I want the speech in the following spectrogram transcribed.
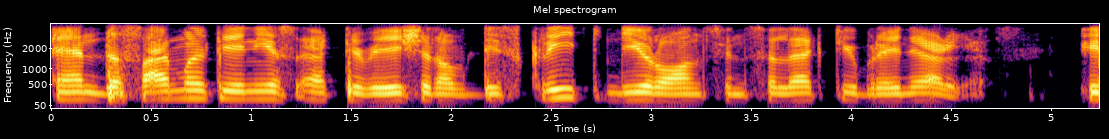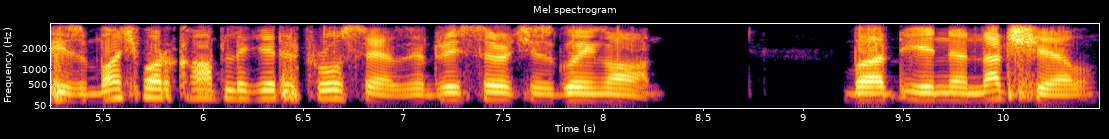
and the simultaneous activation of discrete neurons in selective brain areas. It is a much more complicated process and research is going on. But in a nutshell,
